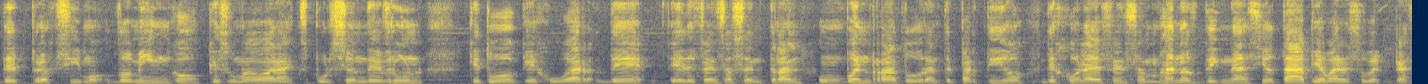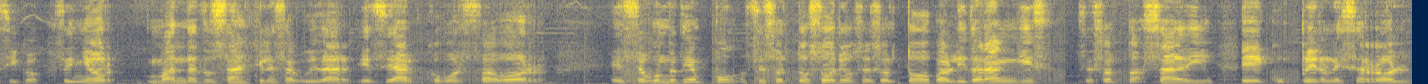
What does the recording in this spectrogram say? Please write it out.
del próximo domingo, que sumado a la expulsión de Brun, que tuvo que jugar de eh, defensa central un buen rato durante el partido, dejó la defensa en manos de Ignacio Tapia para el superclásico. Señor, manda a tus ángeles a cuidar ese arco, por favor. En segundo tiempo se soltó Osorio, se soltó Pablito Aranguis, se soltó Asadi, eh, cumplieron ese rol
